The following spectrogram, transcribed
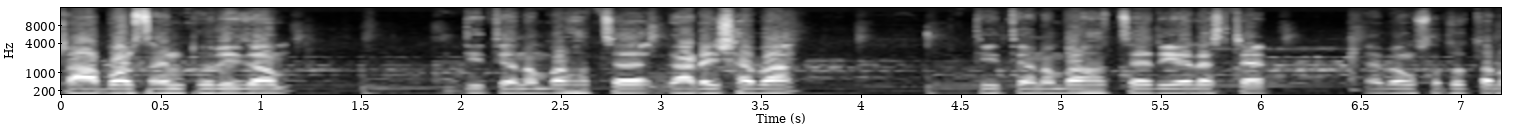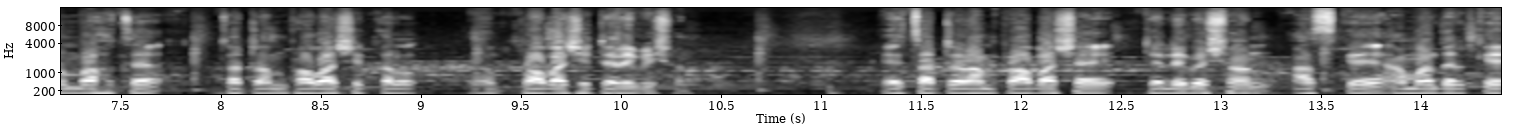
ট্রাভেলস অ্যান্ড ট্যুরিজম দ্বিতীয় নম্বর হচ্ছে গাড়ি সেবা, তৃতীয় নম্বর হচ্ছে রিয়েল এস্টেট এবং চতুর্থ নম্বর হচ্ছে চট্টগ্রাম প্রবাসী প্রবাসী টেলিভিশন চট্টগ্রাম প্রবাসে টেলিভিশন আজকে আমাদেরকে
